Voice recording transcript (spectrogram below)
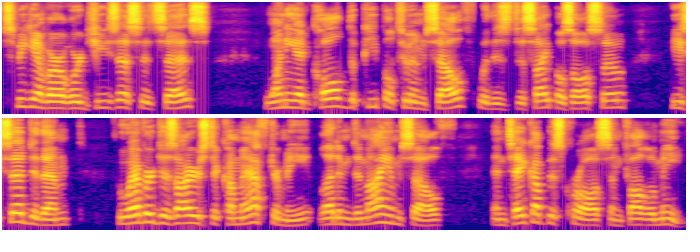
Speaking of our Lord Jesus, it says, When he had called the people to himself, with his disciples also, he said to them, Whoever desires to come after me, let him deny himself and take up his cross and follow me.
